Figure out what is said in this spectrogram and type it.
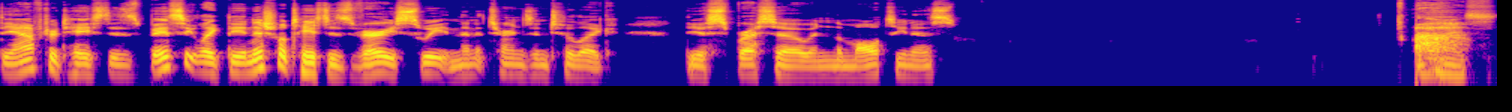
the aftertaste is basically like the initial taste is very sweet and then it turns into like the espresso and the maltiness. Ah, Nice.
